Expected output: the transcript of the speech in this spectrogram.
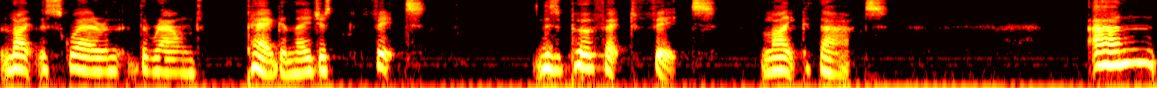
like the square and the round peg, and they just fit. There's a perfect fit like that. And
